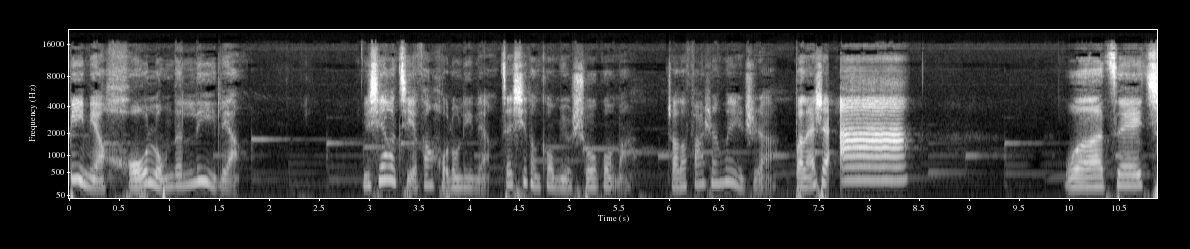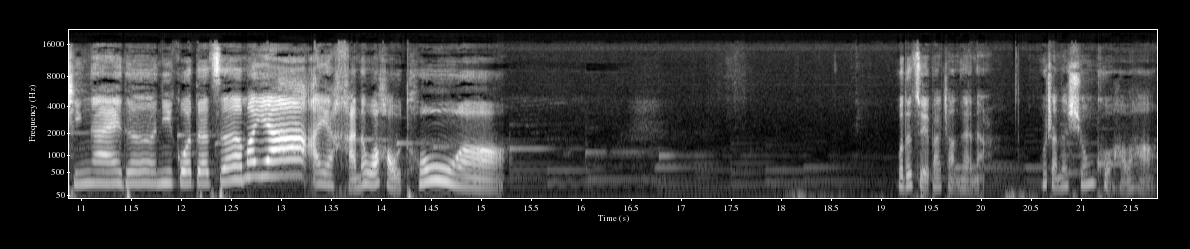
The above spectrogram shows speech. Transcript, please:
避免喉咙的力量？你先要解放喉咙力量，在系统课我们有说过吗？找到发声位置啊，本来是啊，我最亲爱的，你过得怎么样？哎呀，喊得我好痛啊！我的嘴巴长在哪儿？我长在胸口，好不好？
